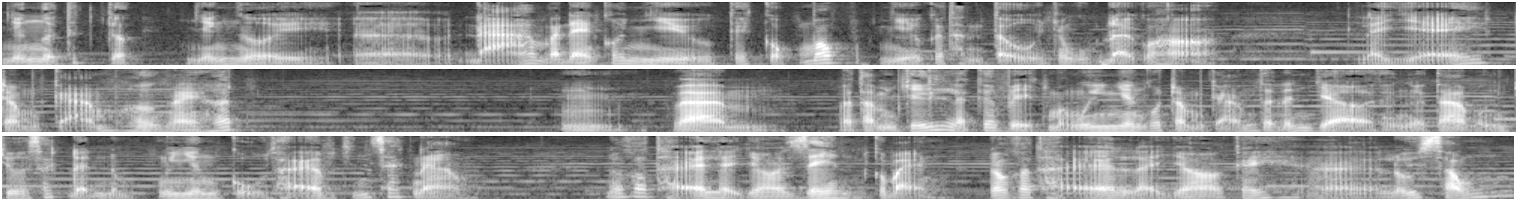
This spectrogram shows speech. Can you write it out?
những người tích cực những người uh, đã và đang có nhiều cái cột mốc nhiều cái thành tựu trong cuộc đời của họ là dễ trầm cảm hơn ai hết. Ừ. và và thậm chí là cái việc mà nguyên nhân của trầm cảm từ đến giờ thì người ta vẫn chưa xác định được một nguyên nhân cụ thể và chính xác nào. Nó có thể là do gen của bạn nó có thể là do cái à, lối sống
